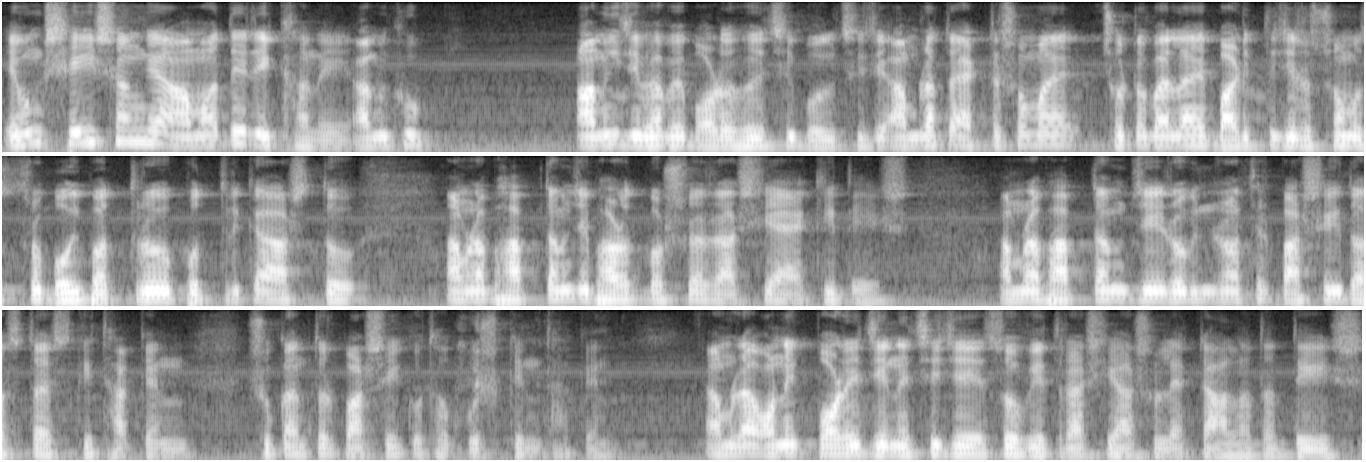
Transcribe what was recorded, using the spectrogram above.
এবং সেই সঙ্গে আমাদের এখানে আমি খুব, আমি যেভাবে বড় হয়েছি বলছি যে, আমরা তো একটা সময় ছোটবেলায় বাড়িতে যে সমস্ত বইপত্র, পত্রিকা আসতো, আমরা ভাবতাম যে ভারতবর্ষ আর রাশিয়া একই দেশ। আমরা ভাবতাম যে রবীন্দ্রনাথের পাশেই দস্তয়েভস্কি থাকেন, সুকান্তর পাশেই কোথাও পুষ্কিন থাকেন। আমরা অনেক পরে জেনেছি যে সোভিয়েত রাশিয়া আসলে একটা আলাদা দেশ।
